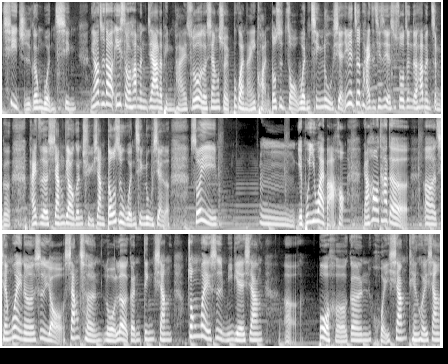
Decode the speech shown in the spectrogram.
气质跟文青，你要知道，Eso 他们家的品牌，所有的香水不管哪一款都是走文青路线，因为这牌子其实也是说真的，他们整个牌子的香调跟取向都是文青路线了，所以嗯也不意外吧，哈。然后它的呃前味呢是有香橙、罗勒跟丁香，中味是迷迭香、呃薄荷跟茴香甜茴香，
